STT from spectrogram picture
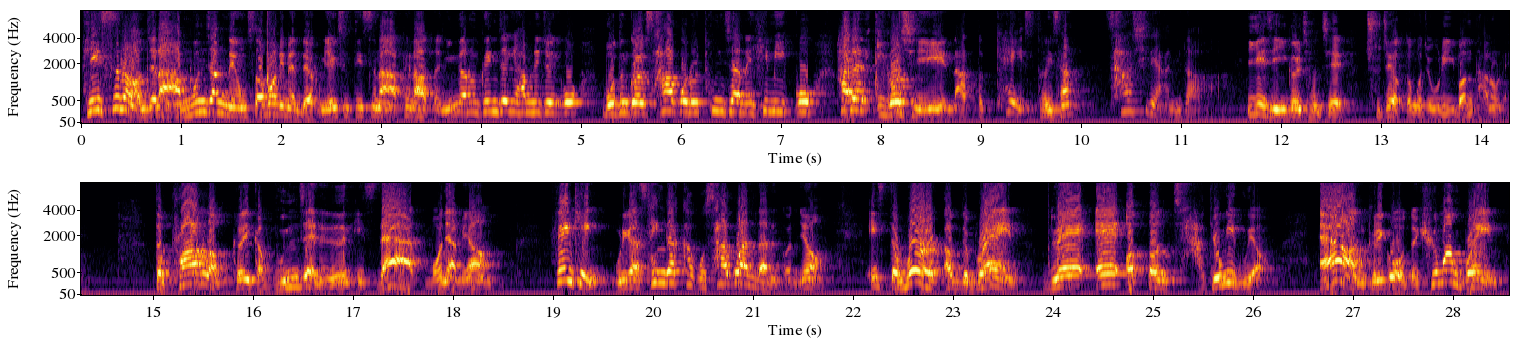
this는 언제나 앞문장 내용 써버리면 돼요. 그럼 여기서 this는 앞에 나왔던 인간은 굉장히 합리적이고 모든 걸 사고를 통제하는 힘이 있고 하는 이것이 not the case 더 이상 사실이 아니다. 이게 이제 이걸 전체 주제였던 거죠. 우리 이번 단원에. The problem 그러니까 문제는 is that 뭐냐면 thinking 우리가 생각하고 사고한다는 건요. is the work of the brain 뇌의 어떤 작용이고요. and 그리고 the human brain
